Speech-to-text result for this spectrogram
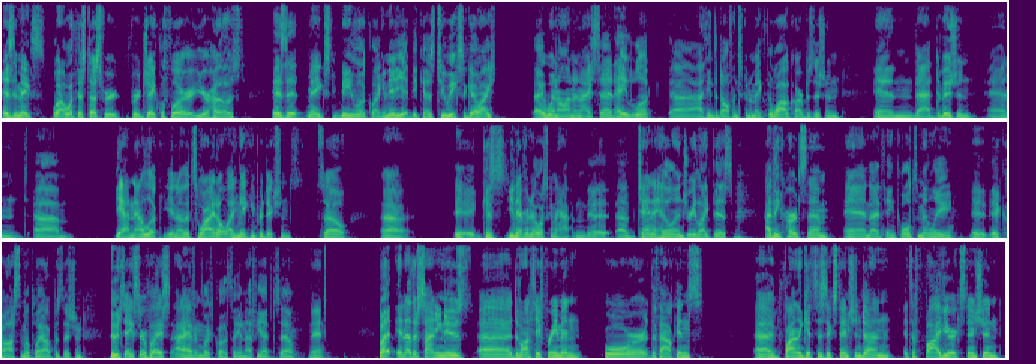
is it makes well what this does for for Jake Lafleur, your host, is it makes me look like an idiot because two weeks ago I I went on and I said, hey, look, uh, I think the Dolphins going to make the wild card position in that division, and um, yeah, now look, you know that's why I don't like making predictions. So. Uh, because you never know what's going to happen. Uh, a Tannehill injury like this, I think hurts them, and I think ultimately it, it costs them a playoff position. Who takes their place? I haven't looked closely enough yet. So, man. But in other signing news, uh, Devonta Freeman for the Falcons uh, finally gets his extension done. It's a five-year extension.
